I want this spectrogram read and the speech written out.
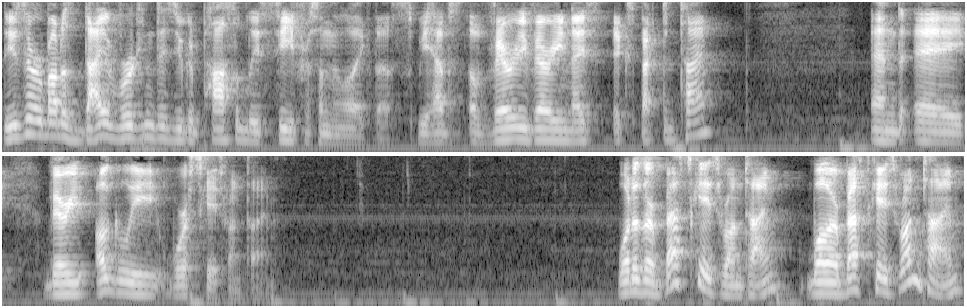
These are about as divergent as you could possibly see for something like this. We have a very, very nice expected time and a very ugly worst case runtime. What is our best case runtime? Well, our best case runtime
